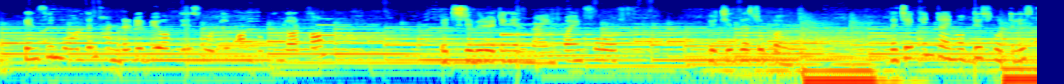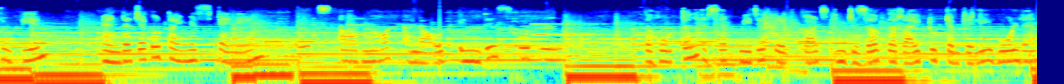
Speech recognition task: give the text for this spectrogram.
You can see more than 100 reviews of this hotel on booking.com. Its review rating is 9.4, which is the superb. The check-in time of this hotel is 2 p.m. and the checkout time is 10 a.m. Pets are not allowed in this hotel. The hotel accepts major credit cards and reserves the right to temporarily hold an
